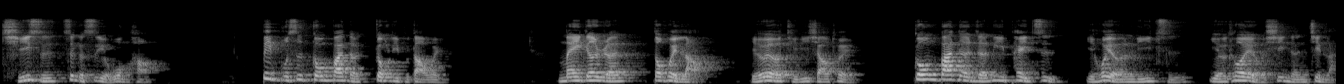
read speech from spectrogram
其实这个是有问号，并不是工班的功力不到位，每个人。都会老，也会有体力消退，工班的人力配置也会有人离职，也会有新人进来，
